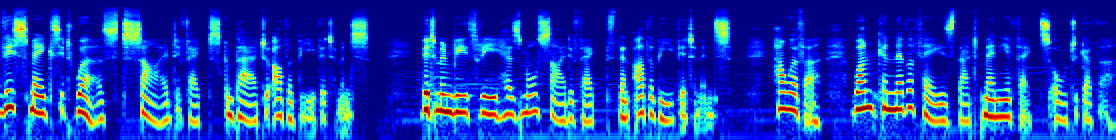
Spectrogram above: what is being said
This makes it worst side effects compared to other B vitamins. Vitamin B3 has more side effects than other B vitamins. However, one can never face that many effects altogether.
